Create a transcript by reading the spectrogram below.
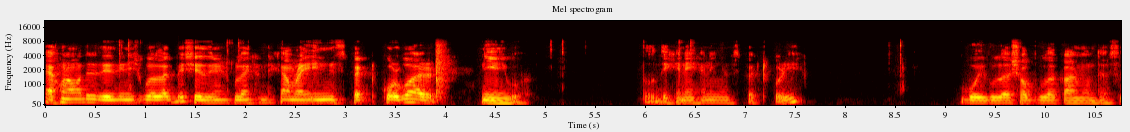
এখন আমাদের যে জিনিসগুলো লাগবে, সেই জিনিসগুলো এখান থেকে আমরা ইন্সপেক্ট করব আর নিয়ে নিব। তো দেখে নিই এখানে ইন্সপেক্ট করি। বইগুলো সবগুলা কার মধ্যে আছে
